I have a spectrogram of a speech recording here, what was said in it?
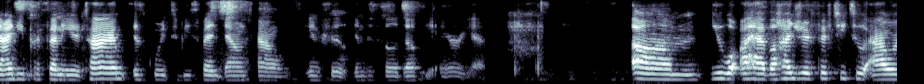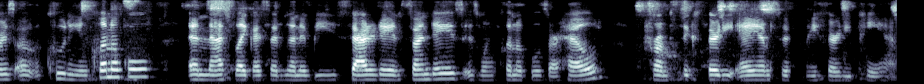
90% of your time is going to be spent downtown in, in the Philadelphia area. Um, you will have 152 hours of including in clinical, and that's like I said, going to be Saturday and Sundays is when clinicals are held from 6:30 a.m. to 3:30 p.m.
